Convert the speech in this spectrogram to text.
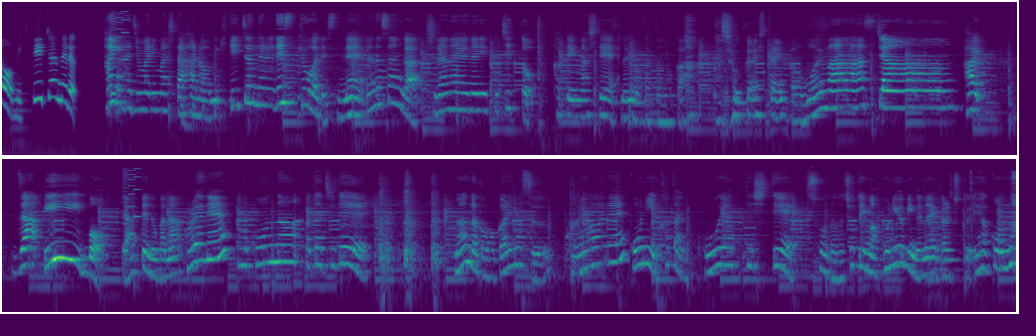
ローミキティチャンネルはい、始まりました。ハローミキティチャンネルです。今日はですね、旦那さんが知らない間にポチッと買っていまして、何を買ったのか ご紹介したいと思います。じゃーんはい。ザ・ビーボって合ってんのかな？これね、まあこんな形で、なんだかわかります？これはね、ここに肩にこうやってして、そうだな、ちょっと今哺乳瓶がないからちょっとエアコンの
